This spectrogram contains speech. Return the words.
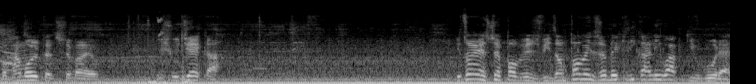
bo hamulce trzymają. Już ucieka. I co jeszcze powiesz widzom? Powiedz, żeby klikali łapki w górę.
